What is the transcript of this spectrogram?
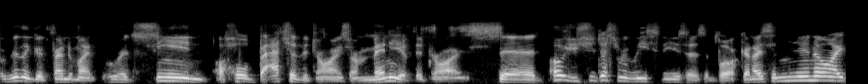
A really good friend of mine who had seen a whole batch of the drawings or many of the drawings said oh you should just release these as a book. And i said you know i,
